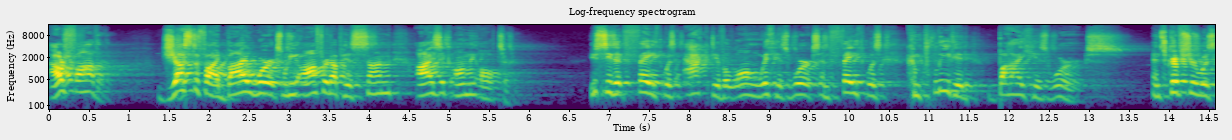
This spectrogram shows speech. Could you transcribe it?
our father, justified by works when he offered up his son Isaac on the altar? You see that faith was active along with his works, and faith was completed by his works. And scripture was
